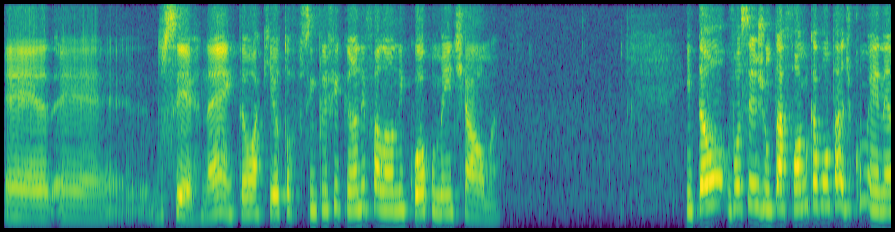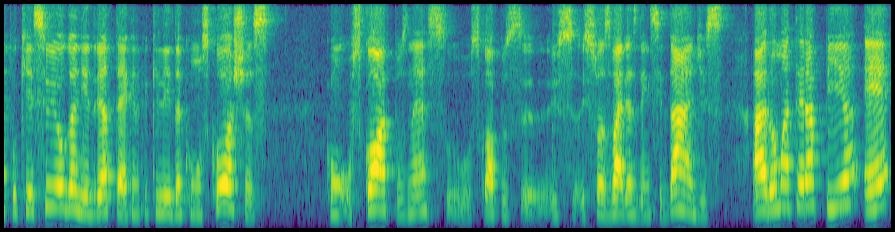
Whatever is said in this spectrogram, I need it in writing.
é, é, do ser, né? Então aqui eu estou simplificando e falando em corpo, mente e alma. Então você junta a fome com a vontade de comer, né? Porque se o Yoga Nidra é a técnica que lida com os coxas, com os corpos, né? Os corpos e suas várias densidades, a aromaterapia é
